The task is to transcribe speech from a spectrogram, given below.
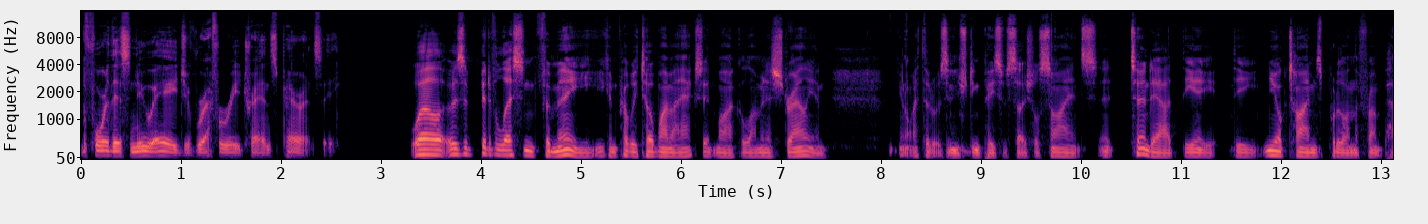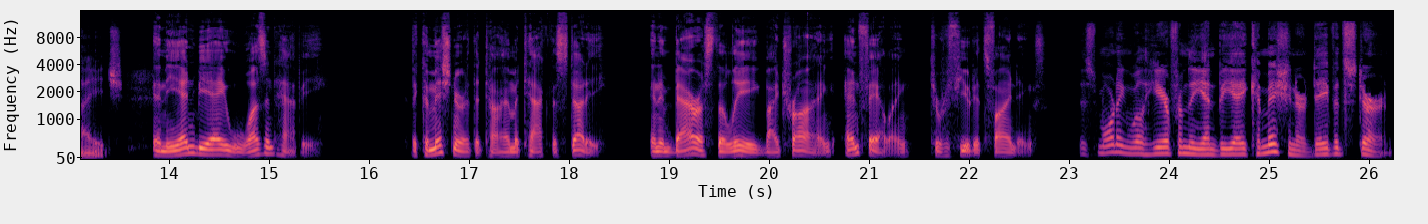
before this new age of referee transparency. Well, it was a bit of a lesson for me. You can probably tell by my accent, Michael. I'm an Australian. You know, I thought it was an interesting piece of social science. It turned out the the New York Times put it on the front page. And the NBA wasn't happy. The commissioner at the time attacked the study and embarrassed the league by trying and failing to refute its findings. This morning, we'll hear from the NBA Commissioner, David Stern.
